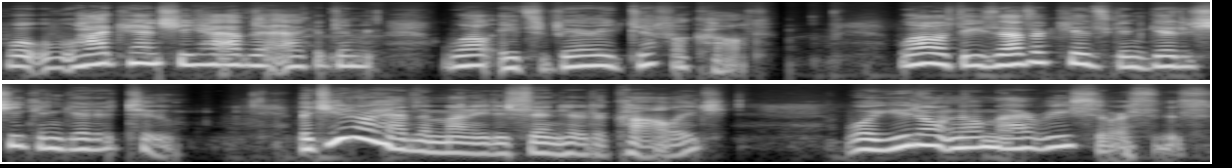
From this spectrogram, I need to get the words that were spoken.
Well, why can't she have the academic? Well, it's very difficult. Well, if these other kids can get it, she can get it too. But you don't have the money to send her to college. Well, you don't know my resources.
